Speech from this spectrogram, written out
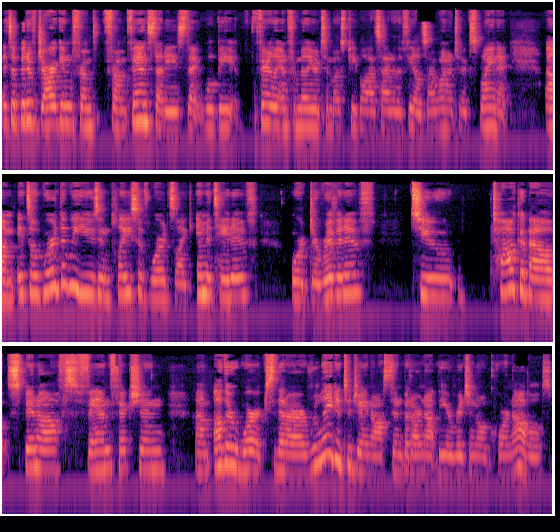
It's a bit of jargon from, from fan studies that will be fairly unfamiliar to most people outside of the field, so I wanted to explain it. Um, it's a word that we use in place of words like imitative or derivative to talk about spin-offs, fan fiction, um, other works that are related to Jane Austen but are not the original core novels.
